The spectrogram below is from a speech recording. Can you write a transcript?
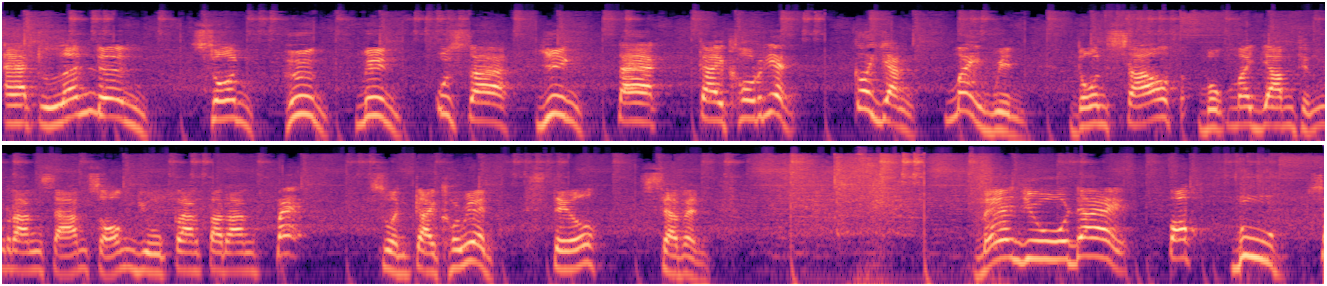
แอตแลนดอนซนฮึงมิน อุตสายิง แตก ไก่โคเรียน ก็ยังไม่วิน โดนเซาท์บุกมายำถึงรัง 3-2 อยู่กลางตารางเป๊ะ ส่วนไก่โคเรียน still 7 แมนยูได้ป๊อกบูม ส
